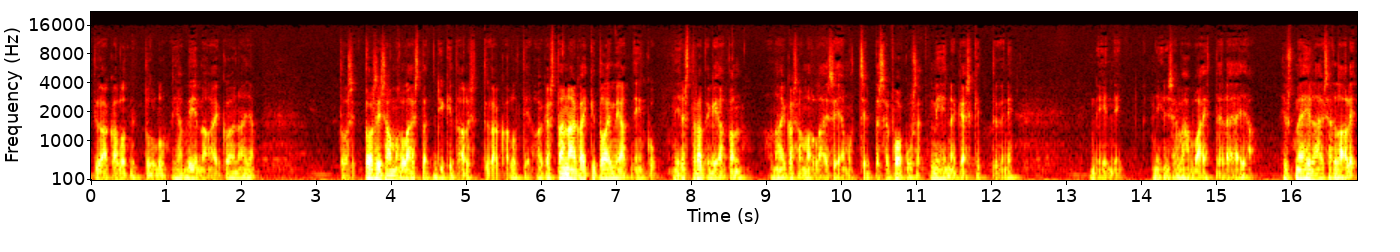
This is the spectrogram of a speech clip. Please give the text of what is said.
työkalut nyt tullut ihan viime aikoina ja tosi, tosi samanlaista digitaaliset työkalut. Ja oikeastaan nämä kaikki toimijat, niin kuin, niiden strategiat on, on aika samanlaisia, mutta sitten se fokus, että mihin ne keskittyy, niin, niin, niin niin se vähän vaihtelee. Ja just mehiläisellä oli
